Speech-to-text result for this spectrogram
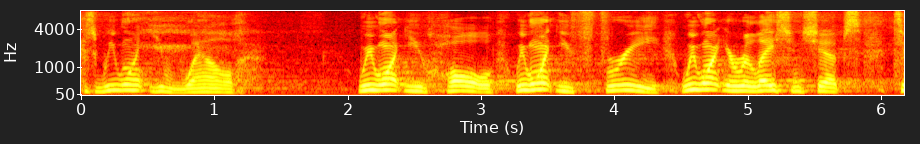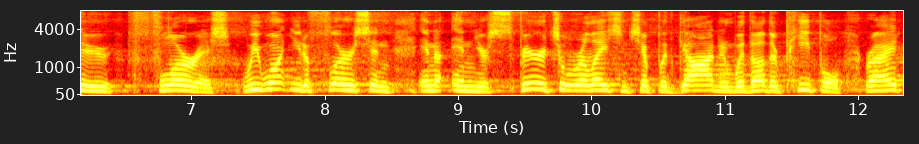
is we want you well. We want you whole. We want you free. We want your relationships to flourish. We want you to flourish in, in, in, your spiritual relationship with God and with other people, right?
